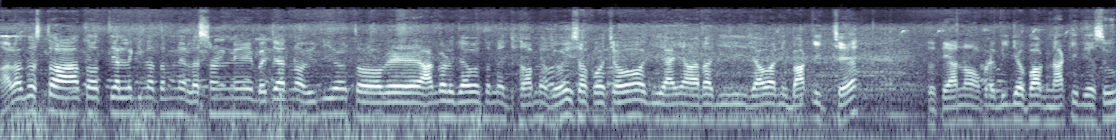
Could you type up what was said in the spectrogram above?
હાલો દોસ્તો, આ તો અત્યાર લગીનો તમને લસણની બજારનો વીડિયો. તો હવે આગળ જાઓ, તમે સામે જોઈ શકો છો જે અહીંયા હરાજી જવાની બાકી જ છે. તો ત્યાંનો આપણે બીજો ભાગ નાખી દેશું.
